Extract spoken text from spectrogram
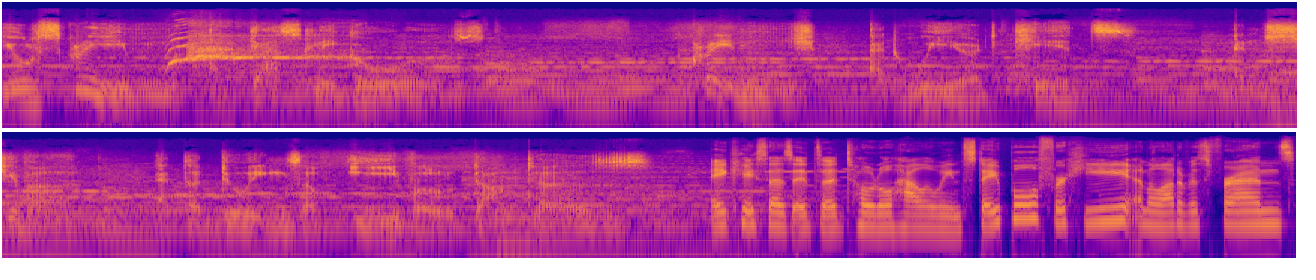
You'll scream at ghastly ghouls, cringe at weird kids, and shiver at the doings of evil doctors. AK says it's a total Halloween staple for he and a lot of his friends.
